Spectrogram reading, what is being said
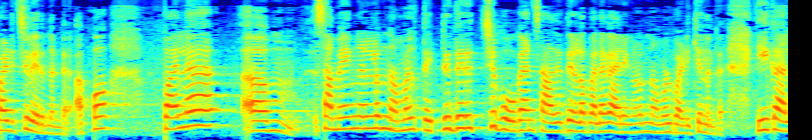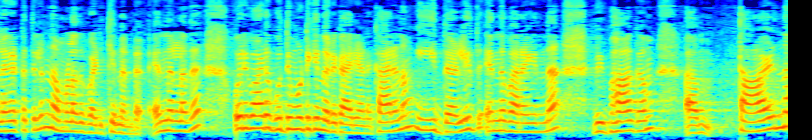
പഠിച്ചു വരുന്നുണ്ട്. അപ്പോൾ പല സമയങ്ങളിലും നമ്മൾ തെറ്റിദ്ധരിച്ചു പോകാൻ സാധ്യതയുള്ള പല കാര്യങ്ങളും നമ്മൾ പഠിക്കുന്നുണ്ട്. ഈ കാലഘട്ടത്തിലും നമ്മളത് പഠിക്കുന്നുണ്ട്. എന്നുള്ളത് ഒരുപാട് ബുദ്ധിമുട്ടിക്കുന്ന ഒരു കാര്യമാണ്. കാരണം ഈ ദളിത് എന്ന് പറയുന്ന വിഭാഗം താഴ്ന്ന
